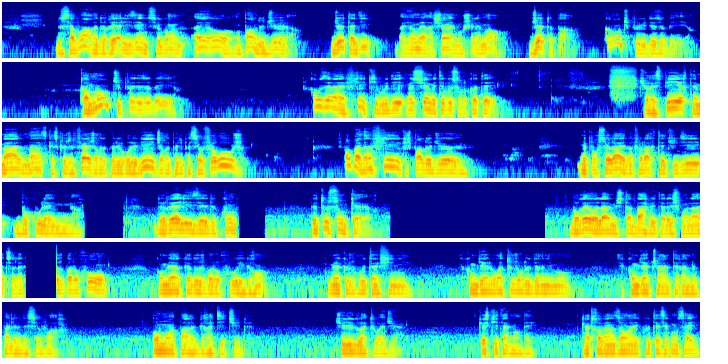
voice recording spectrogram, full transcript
De savoir et de réaliser une seconde. Eh oh, on parle de Dieu là. Dieu t'a dit. Yomer Hashem el Moshe les morts. Dieu te parle. Comment tu peux lui désobéir? Comment tu peux désobéir? Quand vous avez un flic qui vous dit Monsieur, mettez-vous sur le côté. Tu respires, t'es mal, mince, qu'est-ce que j'ai fait? J'aurais pas dû rouler vite, j'aurais pas dû passer au feu rouge. Je parle pas d'un flic, je parle de Dieu. Mais pour cela, il va falloir que tu étudies beaucoup la de réaliser, de comprendre de tout son cœur. Combien Kadosh Baruch est grand, combien Kadosh Baruch est infini, combien il aura toujours le dernier mot, et combien tu as intérêt à ne pas le décevoir? Au moins par gratitude. Tu lui dois tout à Dieu. Qu'est-ce qu'il t'a demandé? 80 ans à écouter ses conseils?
